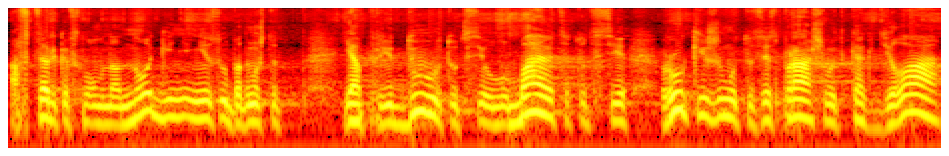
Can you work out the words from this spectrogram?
А в церковь словно ноги не несут, потому что я приду, тут все улыбаются, тут все руки жмут, тут все спрашивают, как дела,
